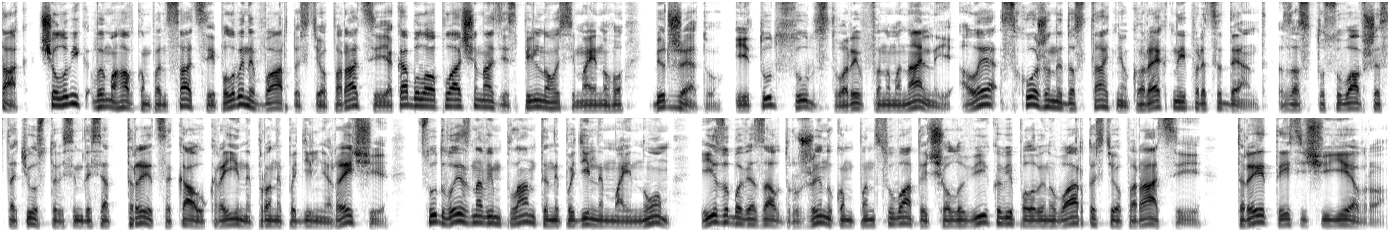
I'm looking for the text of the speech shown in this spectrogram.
Так, чоловік вимагав компенсації половини вартості операції, яка була оплачена зі спільного сімейного бюджету. І тут суд створив феноменальний, але схоже недостатньо коректний прецедент, застосувавши статтю 183 ЦК України про неподільні речі, суд визнав імпланти неподільним майном і зобов'язав дружину компенсувати чоловікові половину вартості операції. 3 тисячі євро.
